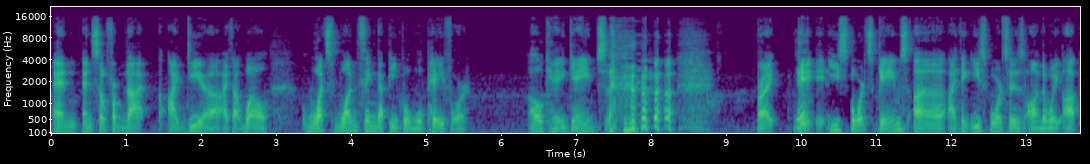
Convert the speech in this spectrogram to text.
And and so from that idea, I thought, well, what's one thing that people will pay for? Okay, games. right? Yeah. Ga- esports games. Uh, I think esports is on the way up.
